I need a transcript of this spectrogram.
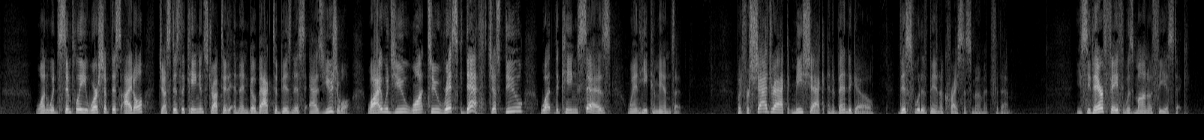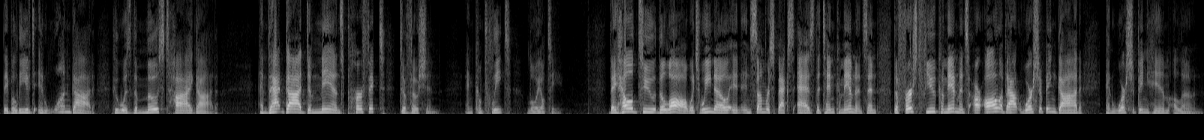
One would simply worship this idol just as the king instructed and then go back to business as usual. Why would you want to risk death? Just do what the king says when he commands it. But for Shadrach, Meshach, and Abednego, this would have been a crisis moment for them. You see, their faith was monotheistic. They believed in one God who was the most high God. And that God demands perfect devotion and complete loyalty. They held to the law, which we know in, in some respects as the Ten Commandments. And the first few commandments are all about worshiping God and worshiping Him alone.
